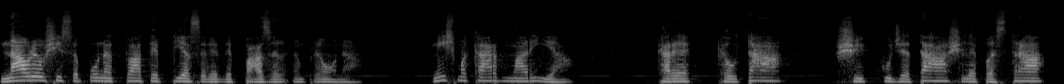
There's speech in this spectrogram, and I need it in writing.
N-au reușit să pună toate piesele de puzzle împreună. Nici măcar Maria, care căuta și cugeta și le păstra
